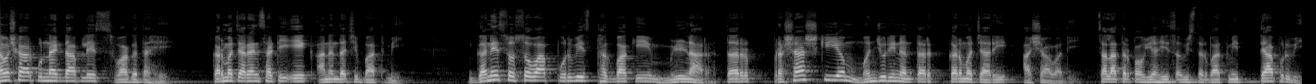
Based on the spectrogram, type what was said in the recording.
नमस्कार पुन्हा एकदा आपले स्वागत आहे. कर्मचाऱ्यांसाठी एक आनंदाची बातमी. गणेशोत्सवापूर्वीच थकबाकी मिळणार तर प्रशासकीय मंजुरीनंतर कर्मचारी आशावादी. चला तर पाहूया ही सविस्तर बातमी त्यापूर्वी.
